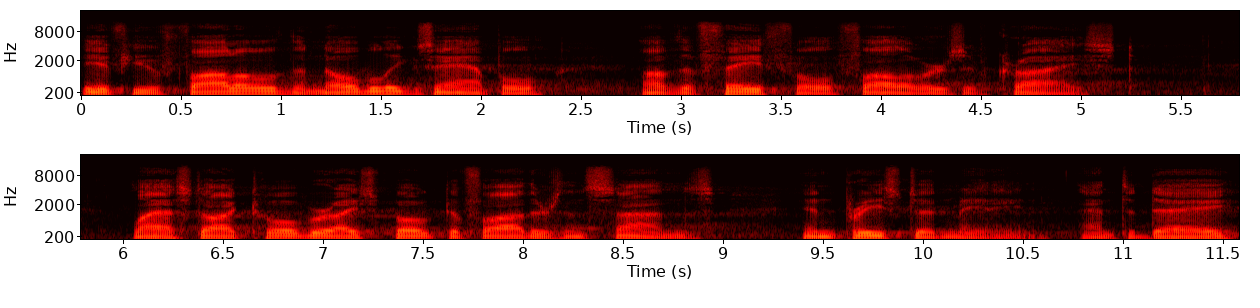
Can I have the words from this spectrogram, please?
if you follow the noble example of the faithful followers of Christ. Last October, I spoke to fathers and sons in priesthood meeting, and today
